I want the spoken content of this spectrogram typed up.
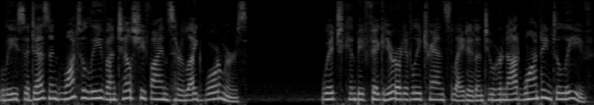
Lisa doesn't want to leave until she finds her leg warmers, which can be figuratively translated into her not wanting to leave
